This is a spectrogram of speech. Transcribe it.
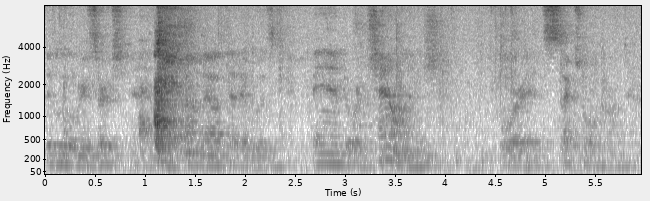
did a little research and found out that it was banned or challenged for its sexual content.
